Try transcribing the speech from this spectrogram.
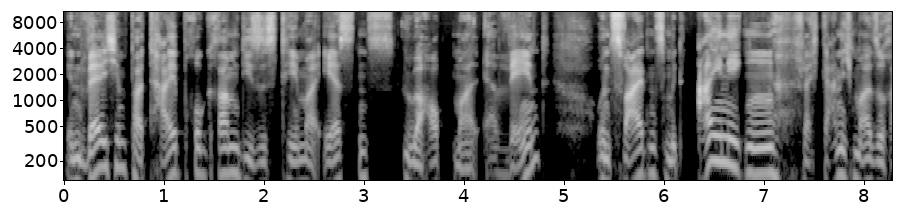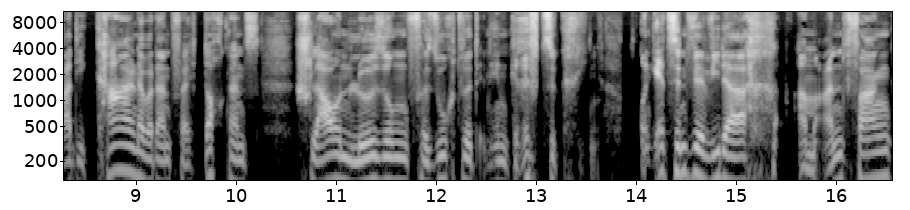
in welchem Parteiprogramm dieses Thema erstens überhaupt mal erwähnt und zweitens mit einigen, vielleicht gar nicht mal so radikalen, aber dann vielleicht doch ganz schlauen Lösungen versucht wird, in den Griff zu kriegen. Und jetzt sind wir wieder am Anfang.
